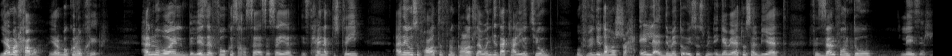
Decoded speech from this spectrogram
يا مرحبا يا رب تكونوا بخير هل موبايل ب laser focus خاصية أساسية يستحق إنك تشتريه؟ أنا يوسف عاطف من قناة لو انت تاك على اليوتيوب وفي الفيديو ده هشرح إيه اللي قدمته ASUS من إيجابيات وسلبيات في ال Zenfone 2 Laser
